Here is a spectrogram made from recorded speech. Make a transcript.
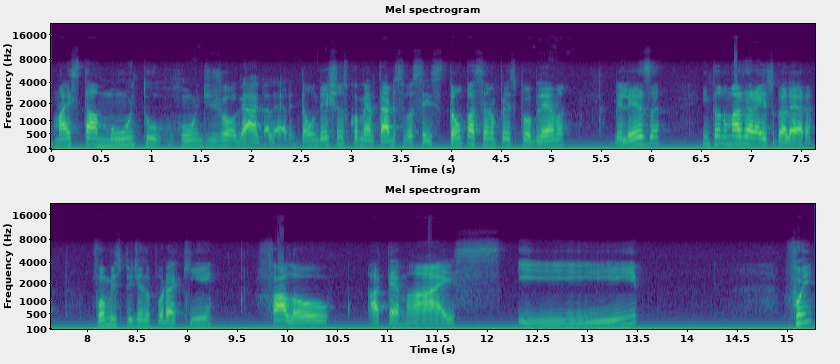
mas está muito ruim de jogar, galera. Então deixa nos comentários se vocês estão passando por esse problema, beleza? Então no mais era isso, galera. Vou me despedindo por aqui. Falou, até mais e fui.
